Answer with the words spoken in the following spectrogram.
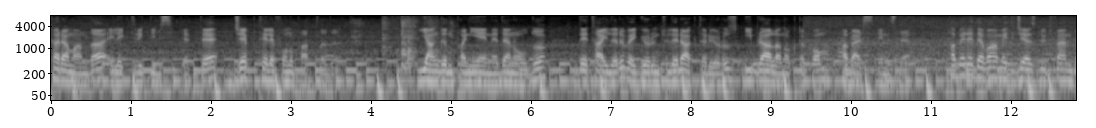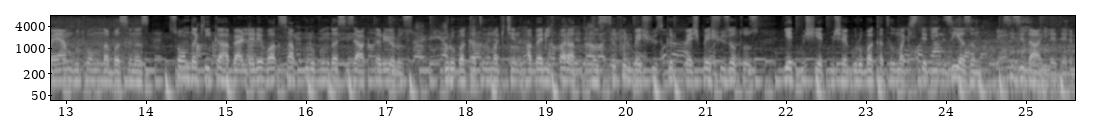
Karaman'da elektrikli bisiklette cep telefonu patladı. Yangın paniğe neden oldu. Detayları ve görüntüleri aktarıyoruz ibrala.com haber sitenizde. Habere devam edeceğiz. Lütfen beğen butonuna basınız. Son dakika haberleri WhatsApp grubunda size aktarıyoruz. Gruba katılmak için haber ihbar hattımız 0545 530 70 70'e gruba katılmak istediğinizi yazın. Sizi dahil edelim.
